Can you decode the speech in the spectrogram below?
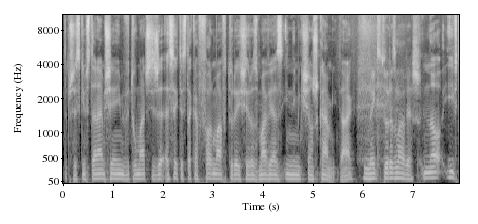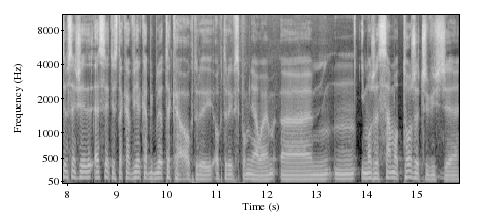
to przede wszystkim starałem się im wytłumaczyć, że esej to jest taka forma, w której się rozmawia z innymi książkami, tak? No i ty tu rozmawiasz. No i w tym sensie esej to jest taka wielka biblioteka, o której, o której wspomniałem. Mm, I może samo to rzeczywiście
